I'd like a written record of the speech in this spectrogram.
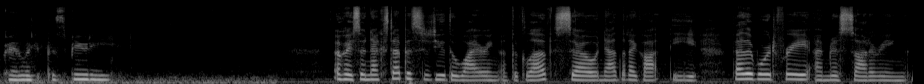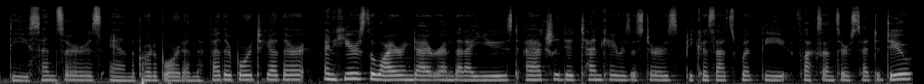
Okay, look at this beauty. Okay, so next step is to do the wiring of the glove. So now that I got the featherboard free, I'm just soldering the sensors and the protoboard and the featherboard together. And here's the wiring diagram that I used. I actually did 10k resistors because that's what the flex sensor said to do.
